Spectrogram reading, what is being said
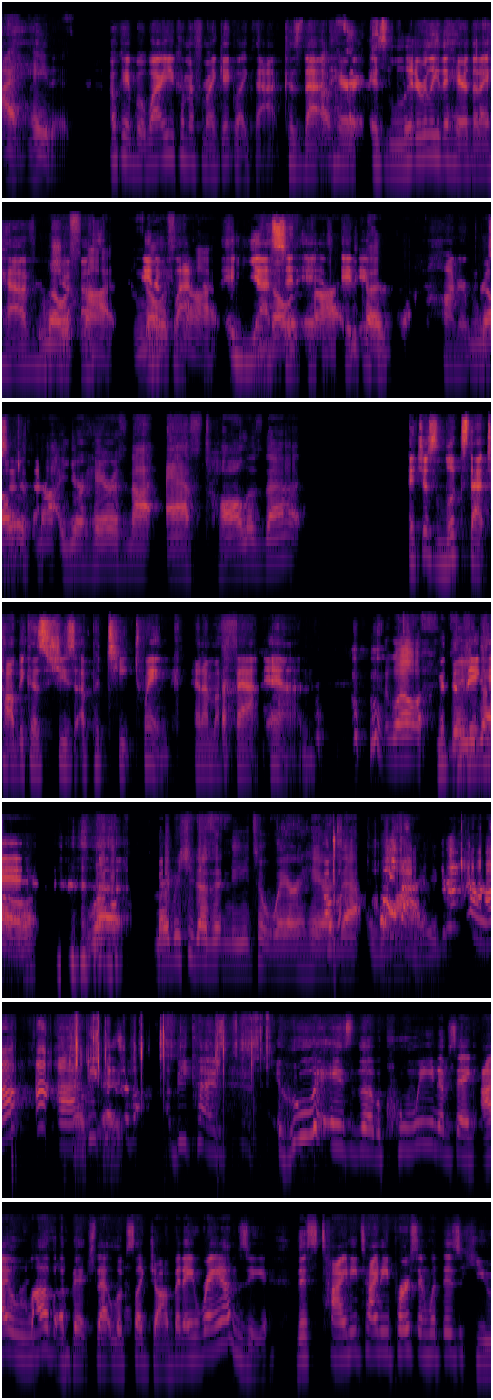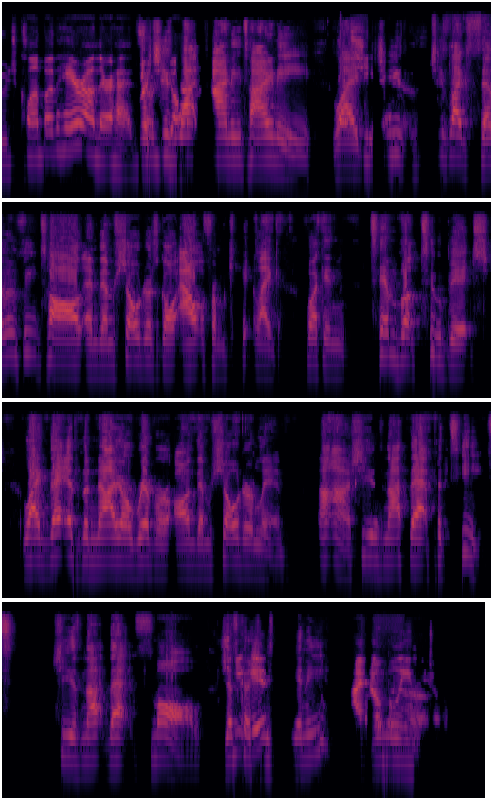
I hate it. Okay, but why are you coming for my gig like that? Because that Okay. hair is literally the hair that I have. No, it's not. No, it's flat- not. Eh, yes, no, it's is. not, It is because hundred no, it's not. Your hair is not as tall as that. It just looks that tall because she's a petite twink and I'm a fat man well, with there the you head. go. Well, maybe she doesn't need to wear hair Oh, that wide. Uh-uh, uh-uh, Okay. because of because who is the queen of saying I love a bitch that looks like JonBenét Ramsey? This tiny, tiny person with this huge clump of hair on their head. But so she's don't- tiny, tiny. Like she she's she's like seven feet tall, and them shoulders go out from like fucking Timbuktu, bitch. Like that is the Nile River on them shoulder length. Uh uh she is not that petite. She is not that small. Just because is- she's skinny. I don't believe you.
